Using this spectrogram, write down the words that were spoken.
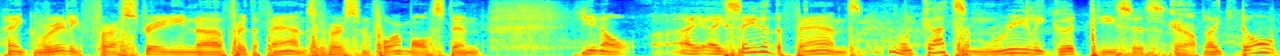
I think really frustrating uh, for the fans first and foremost. And you know, I, I say to the fans, we got some really good pieces. Yeah. Like, don't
